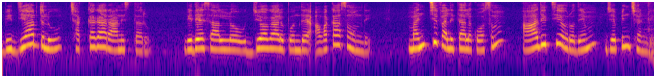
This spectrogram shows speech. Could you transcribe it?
విద్యార్థులు చక్కగా రాణిస్తారు. విదేశాల్లో ఉద్యోగాలు పొందే అవకాశం ఉంది. మంచి ఫలితాల కోసం ఆదిత్య హృదయం జపించండి.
